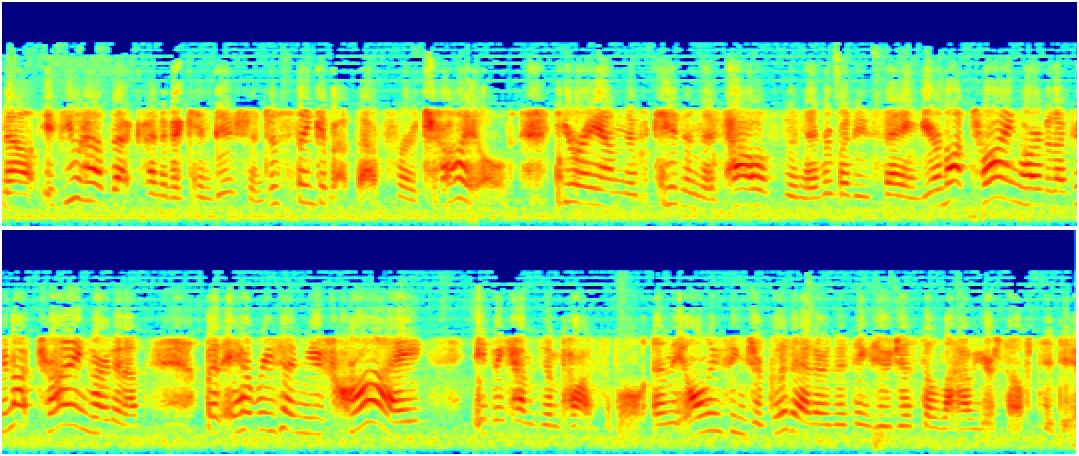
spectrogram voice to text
Now, if you have that kind of a condition, just think about that for a child. Here I am, this kid in this house, and everybody's saying, You're not trying hard enough, you're not trying hard enough. But every time you try, it becomes impossible. And the only things you're good at are the things you just allow yourself to do,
